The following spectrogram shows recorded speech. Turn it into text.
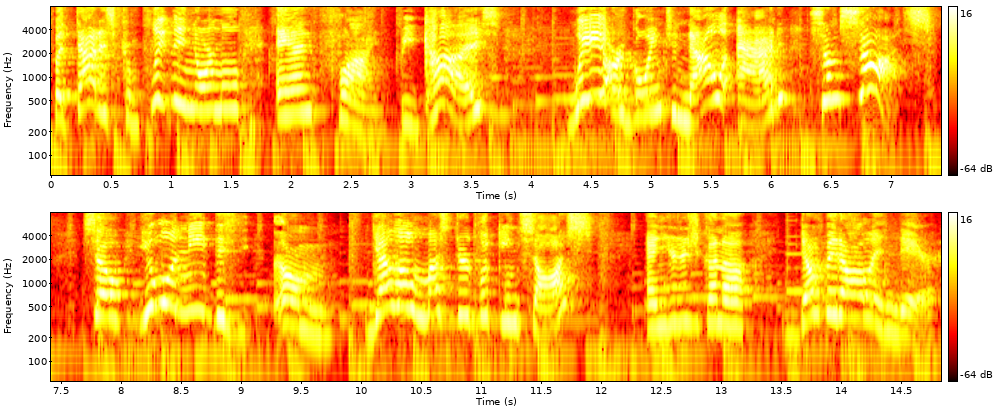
but that is completely normal and fine because we are going to now add some sauce. So you will need this um, yellow mustard looking sauce and you're just gonna dump it all in there.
